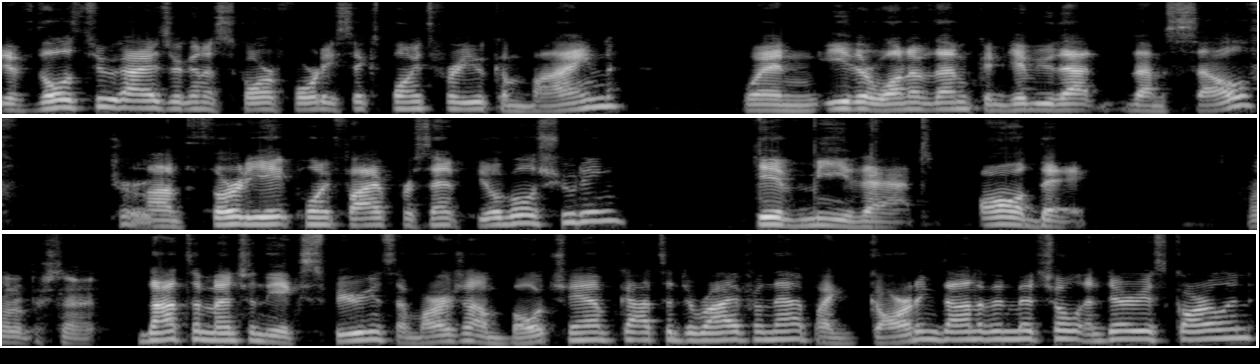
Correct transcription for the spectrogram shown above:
if those two guys are going to score 46 points for you combined, when either one of them could give you that themselves on 38.5% field goal shooting, give me that all day. Hundred percent. Not to mention the experience that MarJon Beauchamp got to derive from that by guarding Donovan Mitchell and Darius Garland.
